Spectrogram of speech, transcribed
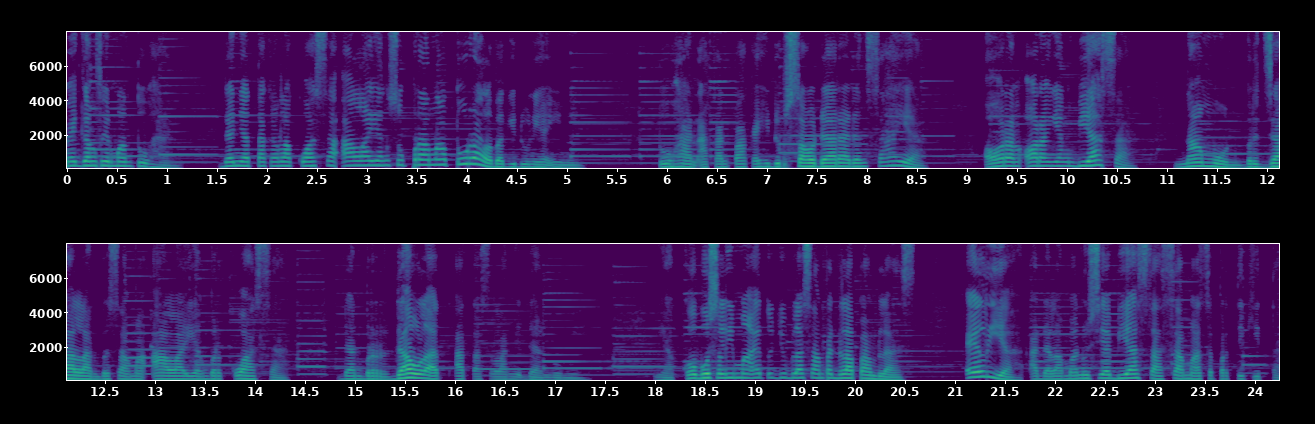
Pegang firman Tuhan dan nyatakanlah kuasa Allah yang supranatural bagi dunia ini. Tuhan akan pakai hidup saudara dan saya orang-orang yang biasa namun berjalan bersama Allah yang berkuasa dan berdaulat atas langit dan bumi. Yakobus 5 ayat 17 sampai 18. Elia adalah manusia biasa sama seperti kita.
